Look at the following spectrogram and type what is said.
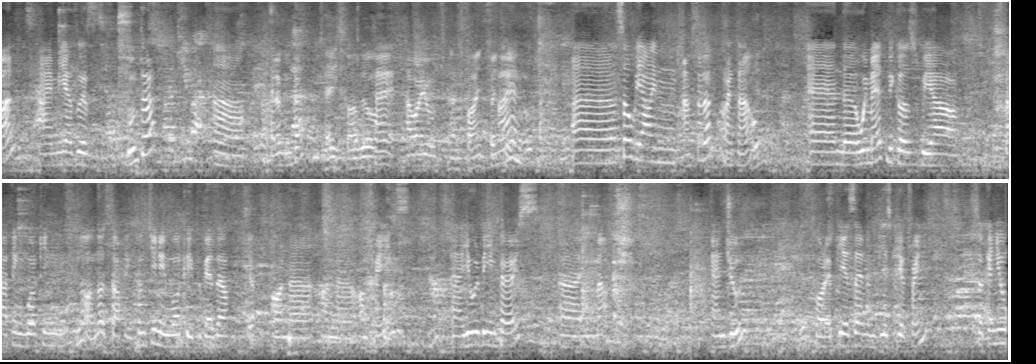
everyone. I'm here with Gunther. Uh, hello, Gunther. Hey, Fabio. Hey, how are you? I'm fine, thank Fine. you. Uh, so we are in Amsterdam right now, and uh, we met because we are starting working. No, not starting. Continuing working together on uh, on uh, on trainings. Uh, you will be in Paris in March and June for a PSM and PSPO training. So can you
